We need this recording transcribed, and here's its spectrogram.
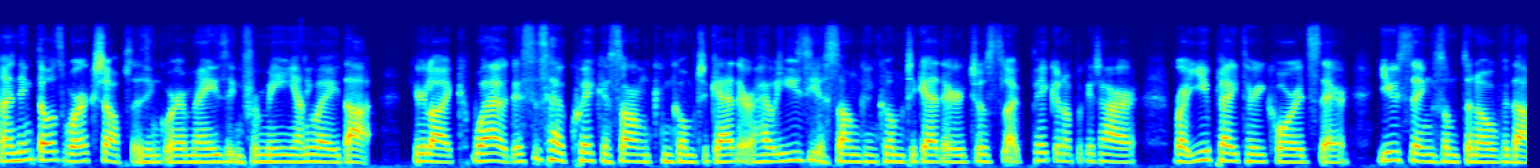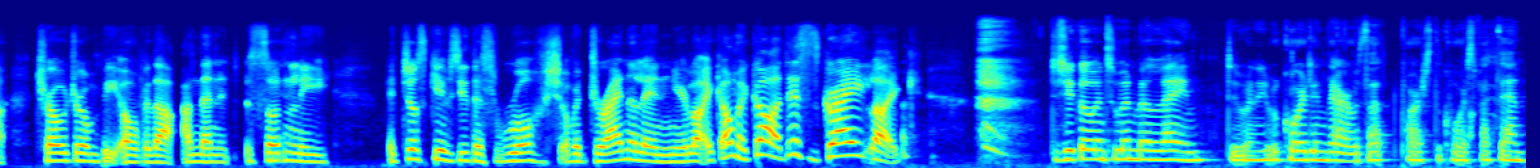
I think those workshops I think were amazing for me anyway, that you're like, wow, this is how quick a song can come together, how easy a song can come together, just like picking up a guitar. Right, you play three chords there, you sing something over that, throw a drum beat over that, and then it suddenly it just gives you this rush of adrenaline. You're like, oh my God, this is great. Like, Did you go into Windmill Lane, do any recording there? Was that part of the course back then?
